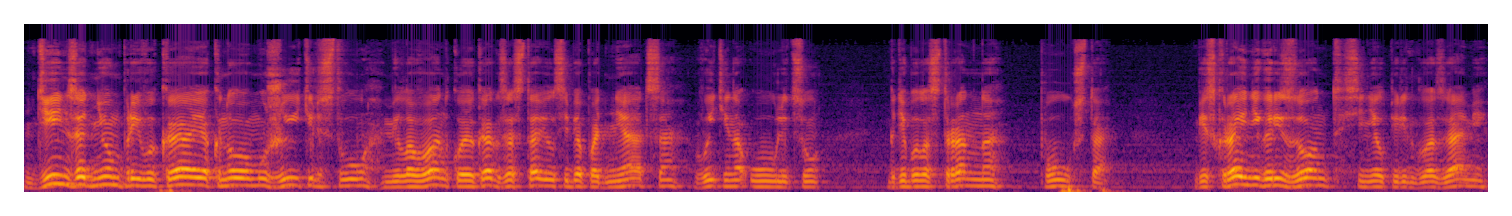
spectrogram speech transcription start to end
День за днем привыкая к новому жительству, Милован кое-как заставил себя подняться, выйти на улицу, где было странно пусто. Бескрайний горизонт синел перед глазами,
